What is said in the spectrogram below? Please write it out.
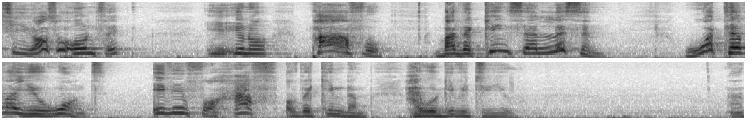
she also owns it. You, you know, powerful. But the king said, listen, whatever you want, even for half of the kingdom, I will give it to you. Now,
